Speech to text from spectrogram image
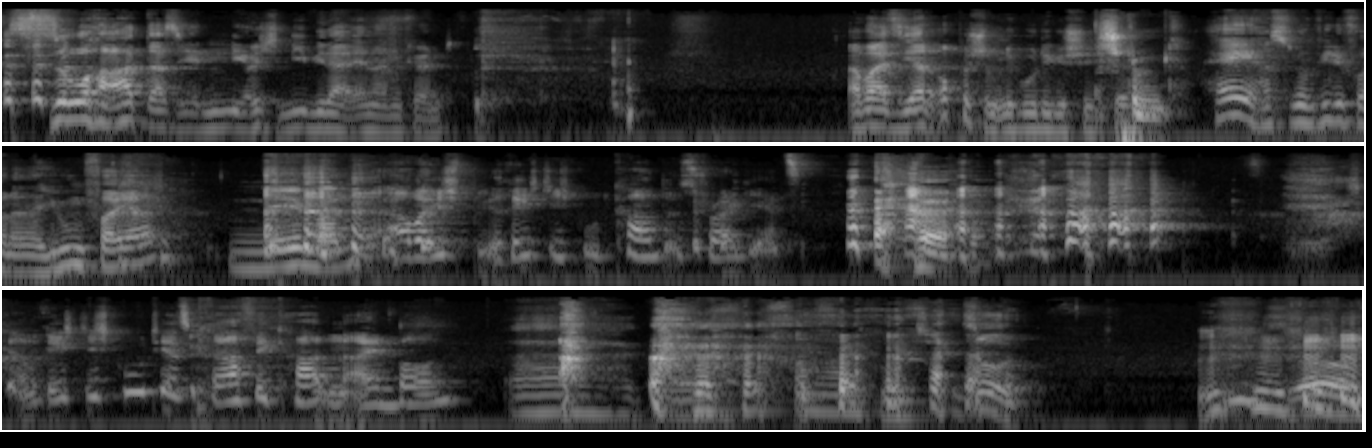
so hart, dass ihr euch nie wieder erinnern könnt. Aber sie hat auch bestimmt eine gute Geschichte. Stimmt. Hey, hast du noch ein Video von deiner Jugendfeier? Nee, Mann. Aber ich spiele richtig gut Counter-Strike jetzt. ich kann richtig gut jetzt Grafikkarten einbauen. Ah, geil. Ah, gut. So, So.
